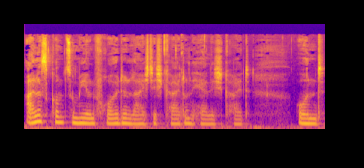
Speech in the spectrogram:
Alles kommt zu mir in Freude, Leichtigkeit und Herrlichkeit. Und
